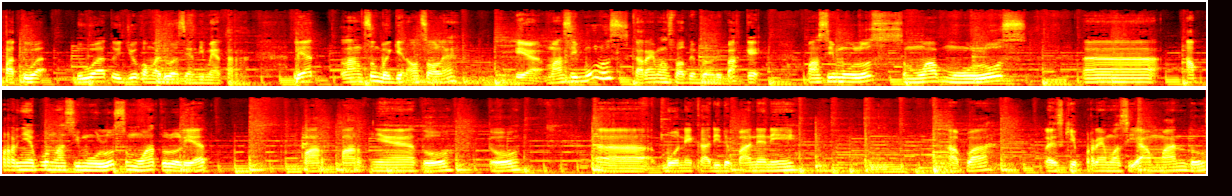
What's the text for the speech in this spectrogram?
42 27,2 cm lihat langsung bagian outsole nya ya masih mulus karena emang sepatu belum dipakai. Masih mulus semua mulus uh, uppernya pun masih mulus semua tuh lo lihat. Part-partnya tuh tuh. Uh, boneka di depannya nih. Apa? Lace keepernya masih aman tuh.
